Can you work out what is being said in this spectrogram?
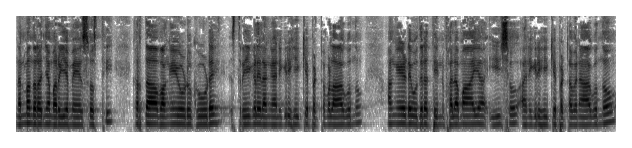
നന്മ നിറഞ്ഞ മറിയമേ സ്വസ്തി. കർത്താവ് അങ്ങയോട് കൂടെ സ്ത്രീകളിൽ അങ്ങ് അനുഗ്രഹിക്കപ്പെട്ടവളാകുന്നു. അങ്ങയുടെ ഉദരത്തിൻ ഫലമായ ഈശോ അനുഗ്രഹിക്കപ്പെട്ടവനാകുന്നു.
